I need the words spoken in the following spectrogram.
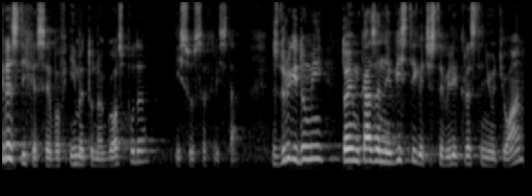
кръстиха се в името на Господа Исуса Христа. С други думи, той им каза, не ви стига, че сте били кръстени от Йоанн,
